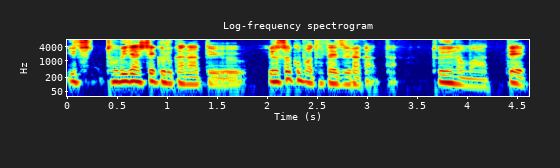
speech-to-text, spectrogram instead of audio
いつ飛び出してくるかなという予測も立てづらかった。というのもあって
